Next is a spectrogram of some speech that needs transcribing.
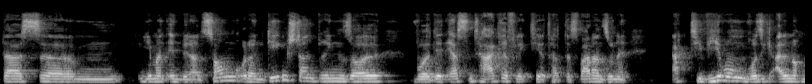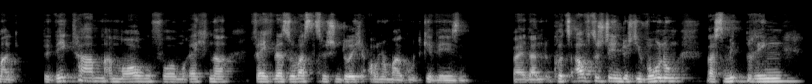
dass ähm, jemand entweder einen Song oder einen Gegenstand bringen soll, wo er den ersten Tag reflektiert hat. Das war dann so eine Aktivierung, wo sich alle nochmal bewegt haben am Morgen vor dem Rechner. Vielleicht wäre sowas zwischendurch auch nochmal gut gewesen. Weil dann kurz aufzustehen, durch die Wohnung, was mitbringen,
